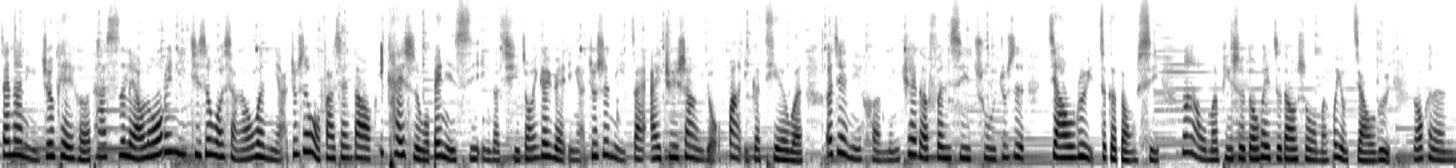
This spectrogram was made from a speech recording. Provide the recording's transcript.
在那里你就可以和他私聊喽。瑞尼，其实我想要问你啊，就是我发现到一开始我被你吸引的其中一个原因啊，就。就是你在 IG 上有放一个贴文，而且你很明确的分析出就是。焦虑这个东西，那我们平时都会知道说我们会有焦虑，然后可能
